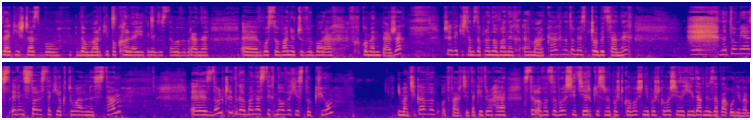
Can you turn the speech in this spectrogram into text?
za jakiś czas, bo idą marki po kolei, tak jak zostały wybrane e, w głosowaniu czy wyborach w komentarzach, czy w jakichś tam zaplanowanych e, markach, natomiast, czy obiecanych. E, natomiast, więc to jest taki aktualny stan. E, z Dolce Gabbana z tych nowych jest to Q i ma ciekawe otwarcie, takie trochę styl owocowości, cierpki, strony pożyczkowości, niepożyczkowości takich dawnych zapachów, nie wiem,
